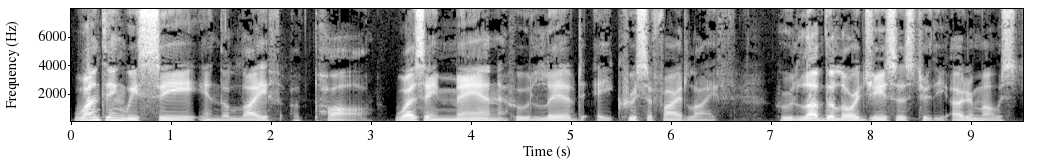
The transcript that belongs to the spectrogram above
One thing we see in the life of Paul was a man who lived a crucified life, who loved the Lord Jesus to the uttermost,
